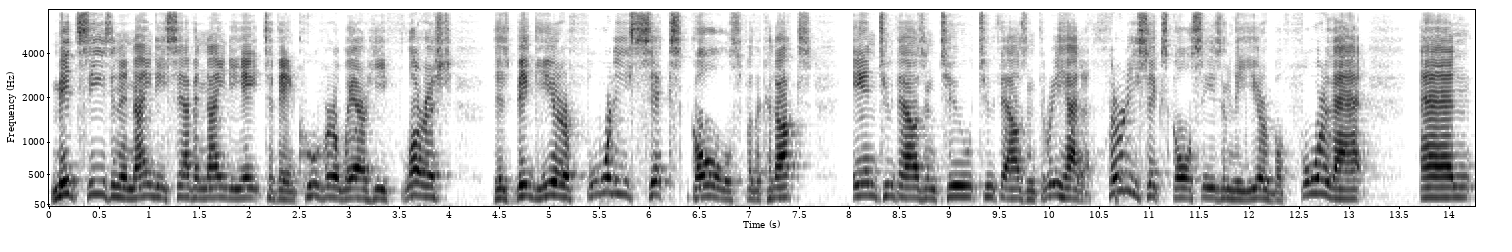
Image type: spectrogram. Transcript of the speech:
mid-season in 97 98 to Vancouver, where he flourished. His big year 46 goals for the Canucks in 2002 2003, had a 36 goal season the year before that And,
